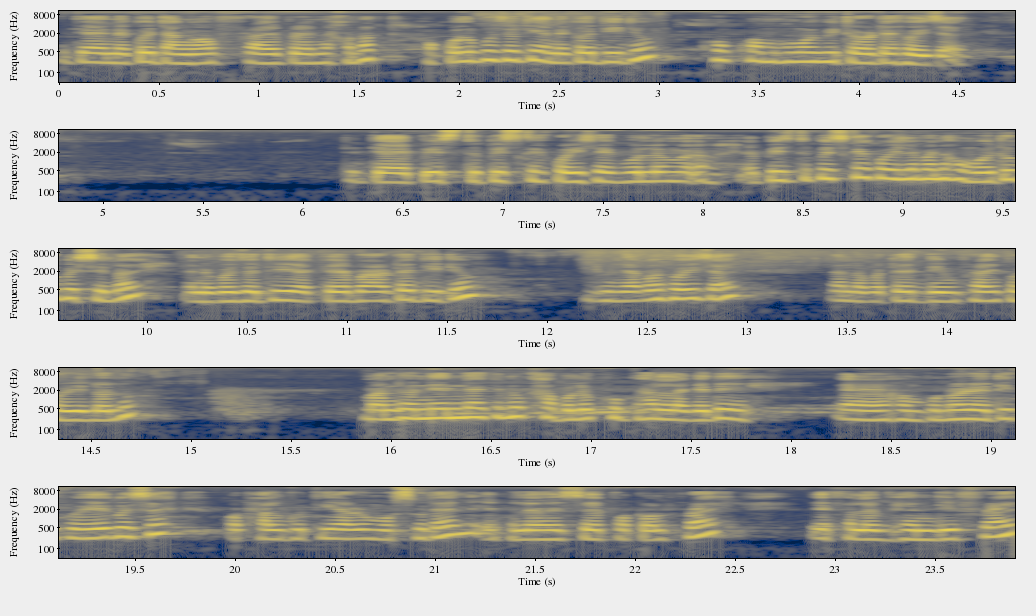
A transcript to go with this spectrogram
এতিয়া এনেকৈ ডাঙৰ ফ্ৰাই পেন এখনত সকলোবোৰ যদি এনেকৈ দি দিওঁ খুব কম সময়ৰ ভিতৰতে হৈ যায়। তেতিয়া এপিচ দুপিচকৈ কৰি থাকিবলৈ এপিচ দুপিচকৈ কৰিলে মানে সময়টো বেছি লয়। এনেকৈ যদি একেবাৰতে দি দিওঁ ধুনীয়াকৈ হৈ যায়। তাৰ লগতে ডিম ফ্ৰাই কৰি ল'লোঁ। মান ধনিয়া দিনা কিন্তু খাবলৈ খুব ভাল লাগে দেই। সম্পূৰ্ণ ৰেডি হৈয়ে গৈছে। কঁঠাল গুটি আৰু মচুৰ দাইল এইফালে হৈছে পটল ফ্ৰাই এইফালে ভেন্দি ফ্ৰাই।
